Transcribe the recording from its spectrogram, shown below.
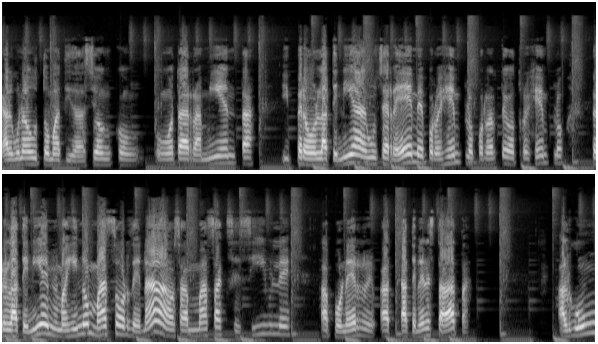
alguna automatización con, con otra herramienta y, pero la tenía en un CRM, por ejemplo, por darte otro ejemplo, pero la tenía, me imagino, más ordenada, o sea, más accesible a poner, a, tener esta data. ¿Algún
